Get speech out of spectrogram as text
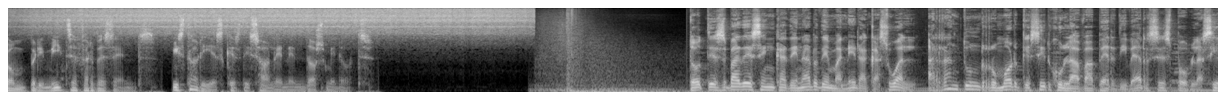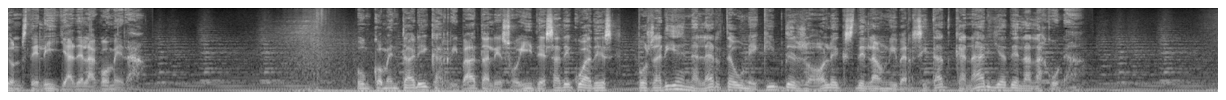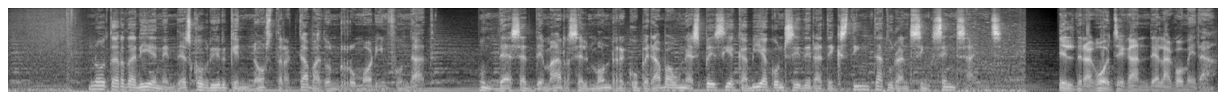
Comprimits efervescents. Històries que es dissolen en dos minuts. Tot es va desencadenar de manera casual, arran un rumor que circulava per diverses poblacions de l'illa de la Gomera. Un comentari que, arribat a les oïdes adequades, posaria en alerta un equip de zoòlegs de la Universitat Canària de la Laguna. No tardarien en descobrir que no es tractava d'un rumor infundat. Un 17 de març el món recuperava una espècie que havia considerat extinta durant 500 anys, el dragó gegant de la Gomera.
